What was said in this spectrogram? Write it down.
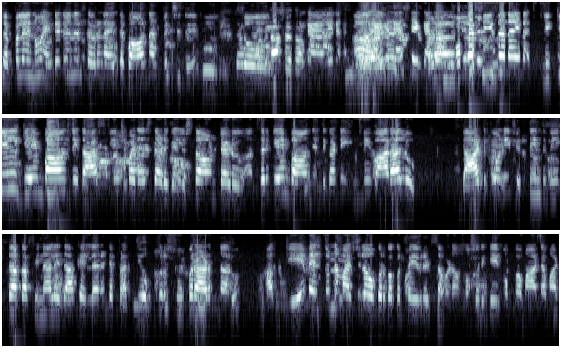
చెప్పలేను. ఎంటర్టైనర్స్ ఎవరైనా అయితే బాగుంది అనిపించింది సో ఇంకా అవినా- ఆ, అవినాశే కదా ఒక సీజన్ అయిన నిఖిల్ గేమ్ బాగుంది. టాస్క్ ఇచ్చి పడేస్తాడు గెలుస్తా ఉంటాడు. అందరి గేమ్ బాగుంది. ఎందుకంటే ఇన్ని వారాలు దాటుకొని ఫిఫ్టీన్త్ వీక్ దాకా ఫినాలే దాకా వెళ్ళారంటే ప్రతి ఒక్కరు సూపర్ ఆడుతున్నారు. ఆ గేమ్ వెళ్తున్న మధ్యలో ఒకరికొకరు ఫేవరెట్స్ అవ్వడం ఒకరి గేమ్ ఒక్క మాట మాట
